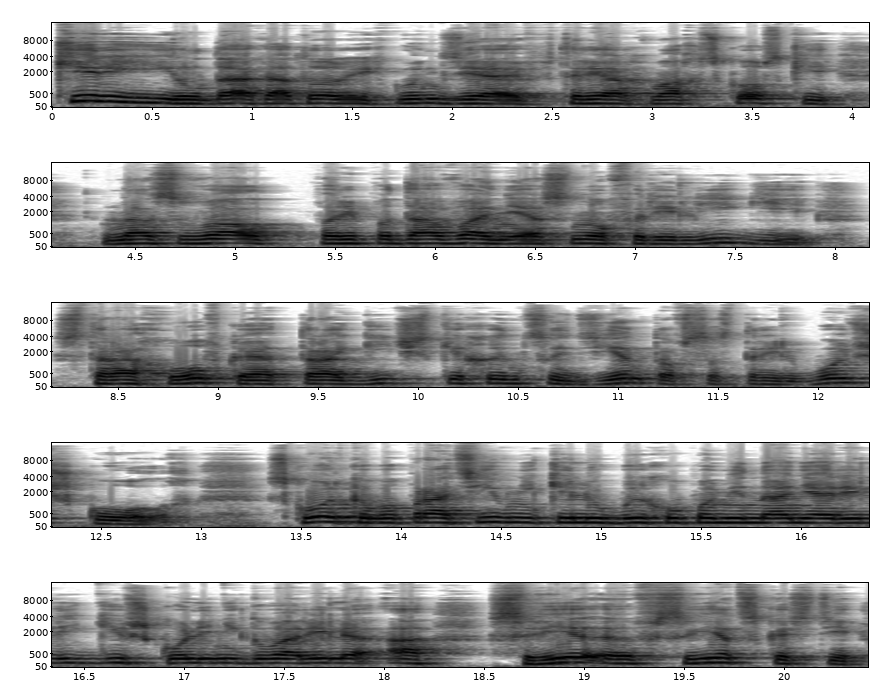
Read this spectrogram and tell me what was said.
Кирилл, да, который Гундяев, патриарх Московский, назвал преподавание основ религии страховкой от трагических инцидентов со стрельбой в школах. Сколько бы противники любых упоминаний о религии в школе не говорили о све э, в светскости,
